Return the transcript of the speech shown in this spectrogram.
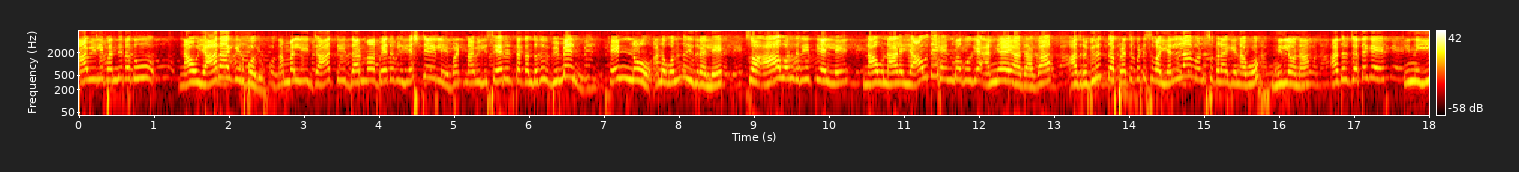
ನಾವಿಲ್ಲಿ ಬಂದಿರೋದು ನಾವು ಯಾರಾಗಿರ್ಬೋದು, ನಮ್ಮಲ್ಲಿ ಜಾತಿ, ಧರ್ಮ, ಭೇದಗಳು ಎಷ್ಟೇ ಇರಲಿ ಬಟ್ ನಾವಿಲ್ಲಿ ಸೇರಿರ್ತಕ್ಕಂಥದ್ದು ವಿಮೆನ್ ಹೆಣ್ಣು ಅನ್ನೋ ಒಂದು ಇದರಲ್ಲಿ. ಸೊ ಆ ಒಂದು ರೀತಿಯಲ್ಲಿ ನಾವು ನಾಳೆ ಯಾವುದೇ ಹೆಣ್ಮಗುಗೆ ಅನ್ಯಾಯ ಆದಾಗ, ಅದರ ವಿರುದ್ಧ ಪ್ರತಿಭಟಿಸುವ ಎಲ್ಲಾ ಮನಸ್ಸುಗಳಾಗಿ ನಾವು ನಿಲ್ಲೋಣ. ಅದ್ರ ಜೊತೆಗೆ ಇನ್ನು ಈ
